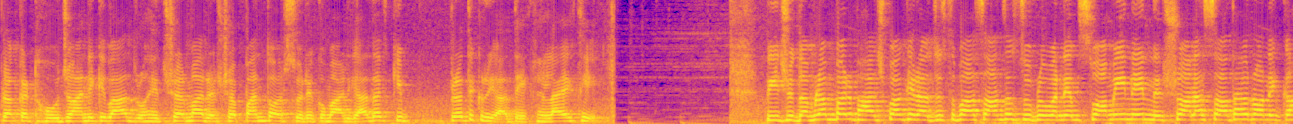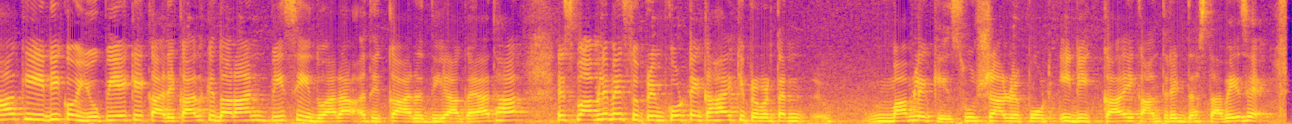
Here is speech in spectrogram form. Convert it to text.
प्रकट हो जाने के बाद रोहित शर्मा, ऋषभ पंत और सूर्य कुमार यादव की प्रतिक्रिया देखने लायक थी। पी चिदम्बरम पर भाजपा के राज्यसभा सांसद सुब्रमण्यम स्वामी ने निशाना साधा। उन्होंने कहा कि ईडी को यूपीए के कार्यकाल के दौरान पीसी द्वारा अधिकार दिया गया था। इस मामले में सुप्रीम कोर्ट ने कहा है कि प्रवर्तन मामले की सूचना रिपोर्ट ईडी का एक आंतरिक दस्तावेज़ है।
